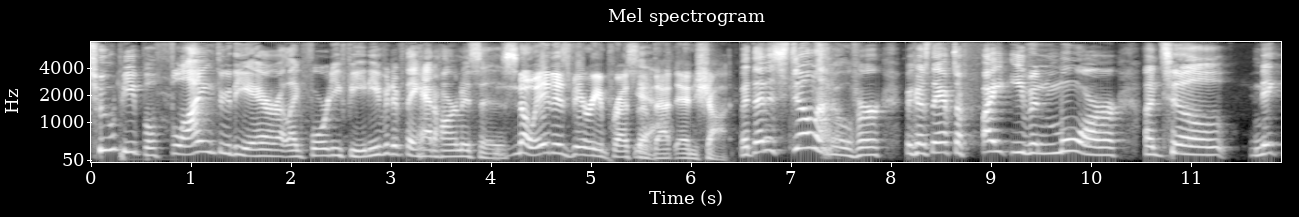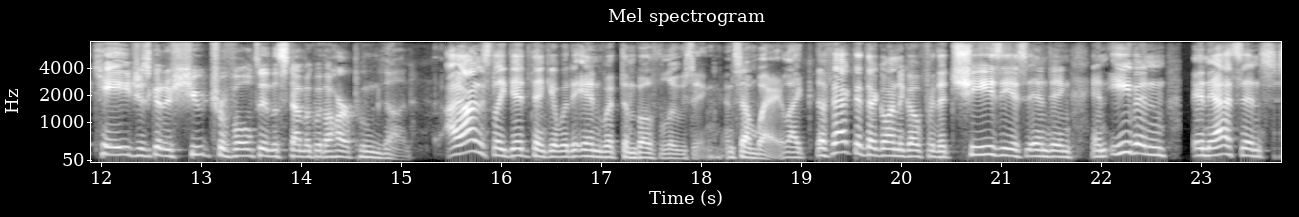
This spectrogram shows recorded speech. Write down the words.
two people flying through the air at like 40 feet, even if they had harnesses. No, it is very impressive Yeah. that end shot. But that is still not over because they have to fight even more until Nick Cage is going to shoot Travolta in the stomach with a harpoon gun. I honestly did think it would end with them both losing in some way. Like the fact that they're going to go for the cheesiest ending and even in essence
